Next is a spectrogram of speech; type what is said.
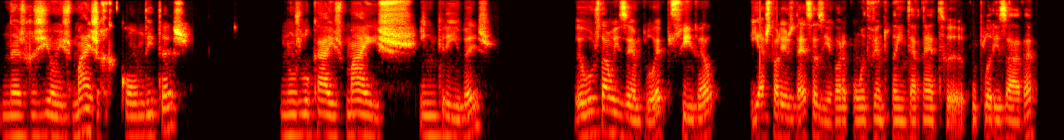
nas regiões mais recônditas, nos locais mais incríveis. Eu vou dar um exemplo. É possível, e há histórias dessas, e agora com o advento da internet eh, popularizada,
